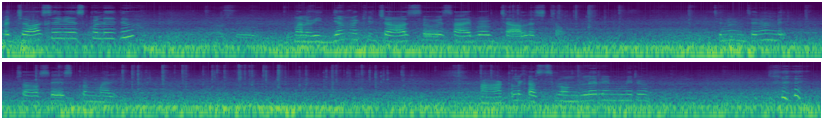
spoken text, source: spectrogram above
మరి చాస్ వేసుకోలేదు? మన విద్యమ్మకి చాస్ సాయిబాబుకి చాలా ఇష్టం. తినండి తినండి. చాస్ వేసుకొని మరి. ఆకలికి అస్సలు ఉండలేరండి మీరు.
